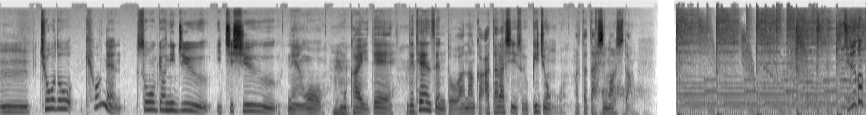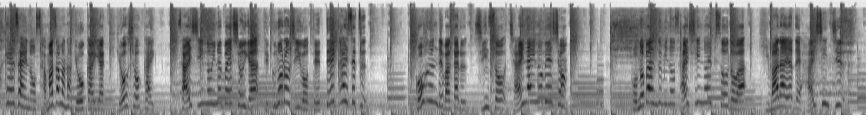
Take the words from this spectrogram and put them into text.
うん。うんちょうど去年創業21周年を迎えて、でテンセントはなんか新しいそういうビジョンをまた出しました。中国経済のさまざまな業界や企業紹介最新のイノベーションやテクノロジーを徹底解説。5分でわかる真相チャイナイノベーションこの番組の最新のエピソードはヒマラヤで配信中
